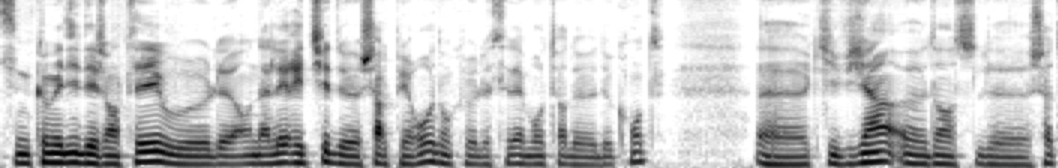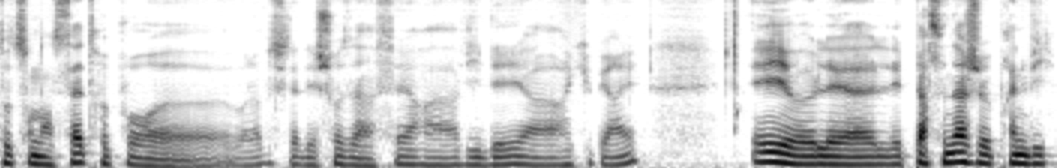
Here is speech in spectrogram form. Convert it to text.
C'est une comédie déjantée où on a l'héritier de Charles Perrault, donc le célèbre auteur de, de contes, euh, qui vient euh, dans le château de son ancêtre pour euh, voilà parce qu'il a des choses à faire, à vider, à récupérer. Et les, personnages prennent vie.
